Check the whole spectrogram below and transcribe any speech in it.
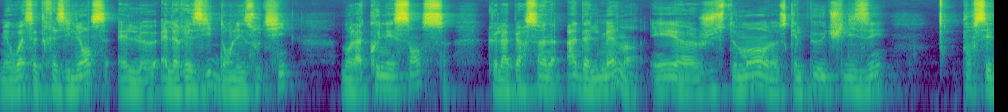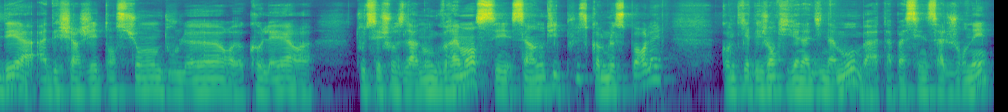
mais ouais, cette résilience, elle, elle réside dans les outils, dans la connaissance que la personne a d'elle-même et euh, justement euh, ce qu'elle peut utiliser pour s'aider à, décharger tension, douleur, euh, colère, toutes ces choses-là. Donc vraiment, c'est un outil de plus comme le sport l'est. Quand il y a des gens qui viennent à Dynamo, bah, tu as passé une sale journée.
